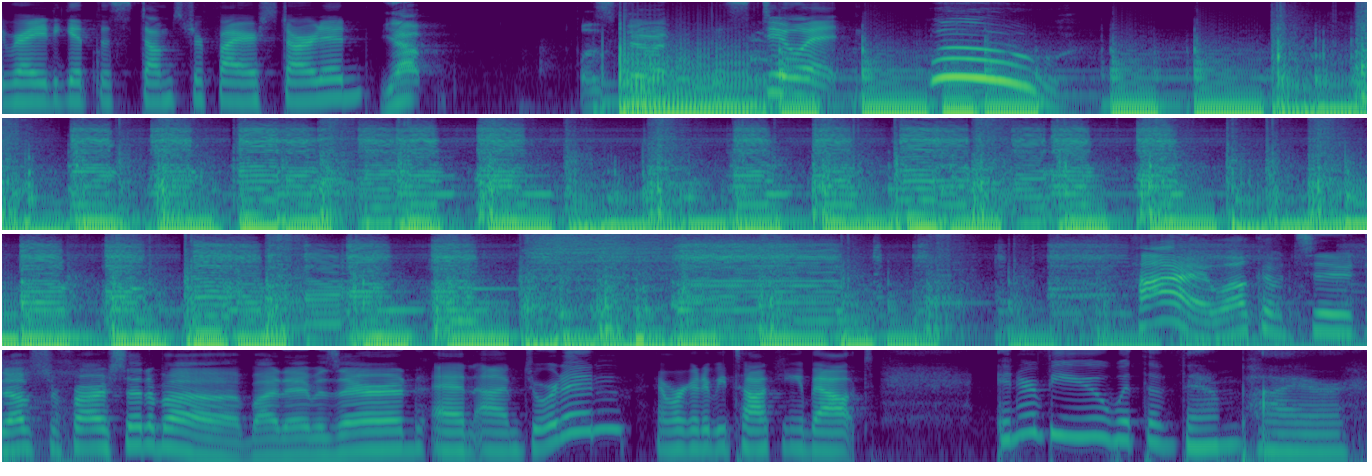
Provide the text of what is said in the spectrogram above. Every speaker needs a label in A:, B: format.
A: You ready to get this dumpster fire started?
B: Yep. Let's do it.
A: Let's do it.
B: Woo! Hi, welcome to Dumpster Fire Cinema. My name is Aaron.
A: And I'm Jordan, and we're going to be talking about Interview with the Vampire.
